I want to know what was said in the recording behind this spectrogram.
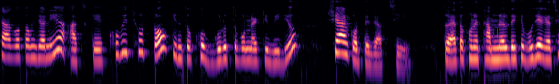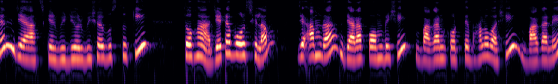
স্বাগতম জানিয়ে আজকে খুবই ছোট্ট কিন্তু খুব গুরুত্বপূর্ণ একটি ভিডিও শেয়ার করতে যাচ্ছি। তো এতক্ষণে থামনেল দেখে বুঝে গেছেন যে আজকের ভিডিওর বিষয়বস্তু কি? তো হ্যাঁ যেটা বলছিলাম যে আমরা যারা কম বেশি বাগান করতে ভালোবাসি, বাগানে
